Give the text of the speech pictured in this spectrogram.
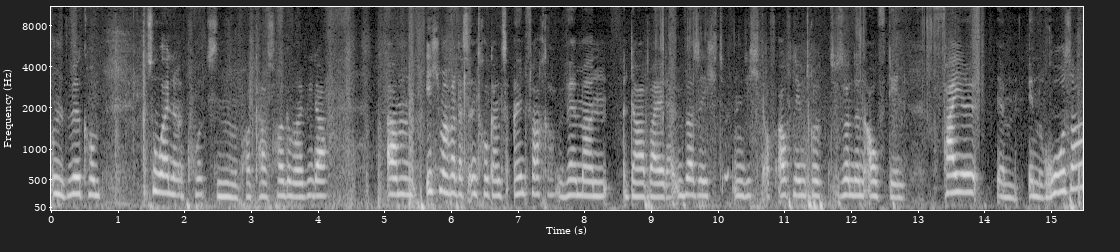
Und willkommen zu einer kurzen Podcast-Folge mal wieder. Ähm, ich mache das Intro ganz einfach, wenn man da bei der Übersicht nicht auf Aufnehmen drückt, sondern auf den Pfeil ähm, in rosa.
